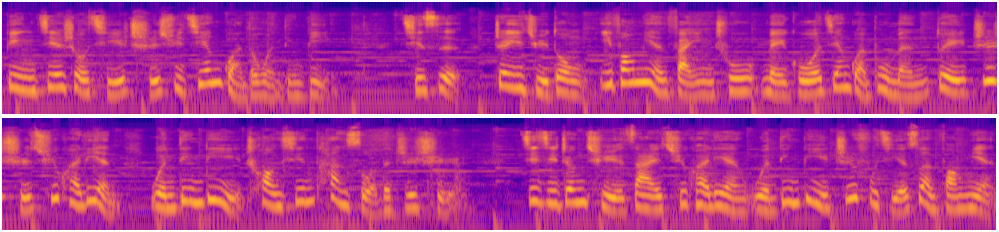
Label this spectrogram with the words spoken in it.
并接受其持续监管的稳定币。其次，这一举动一方面反映出美国监管部门对支持区块链稳定币创新探索的支持，积极争取在区块链稳定币支付结算方面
